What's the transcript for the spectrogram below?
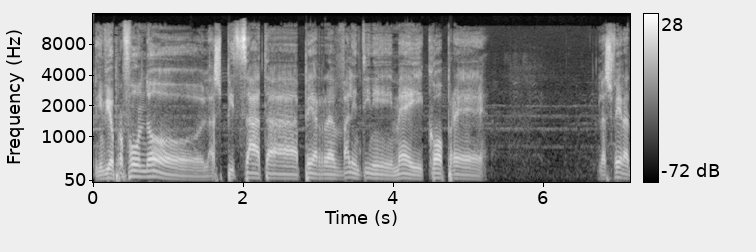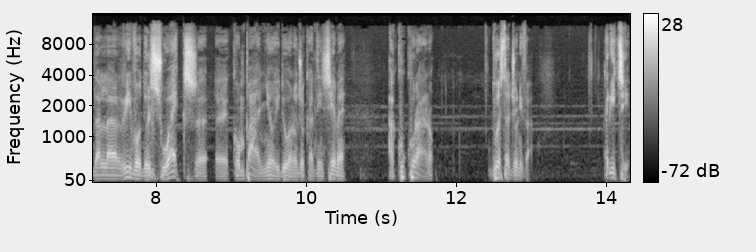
Rinvio profondo, la spizzata per Valentini May copre la sfera dall'arrivo del suo ex eh, compagno, i due hanno giocato insieme a Cucurano due stagioni fa. Ricci,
